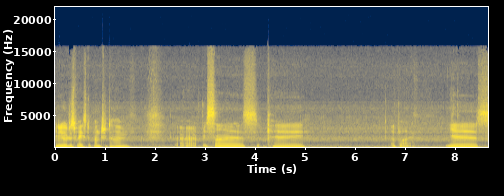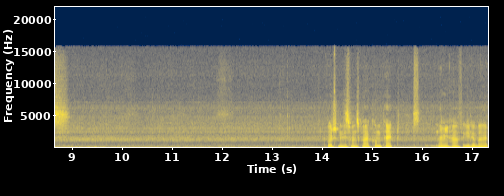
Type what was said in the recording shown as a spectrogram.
and you'll just waste a bunch of time uh, resize, okay. Apply. Yes. Fortunately, this one's quite compact. It's only half a gigabyte.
